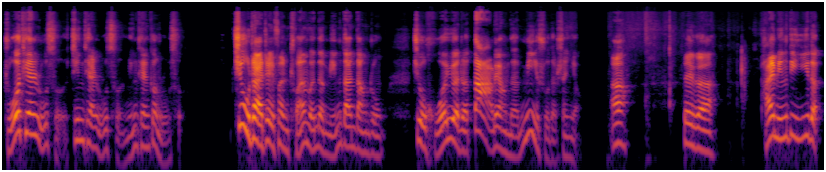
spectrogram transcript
昨天如此，今天如此，明天更如此。就在这份传闻的名单当中，就活跃着大量的秘书的身影啊。这个排名第一的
